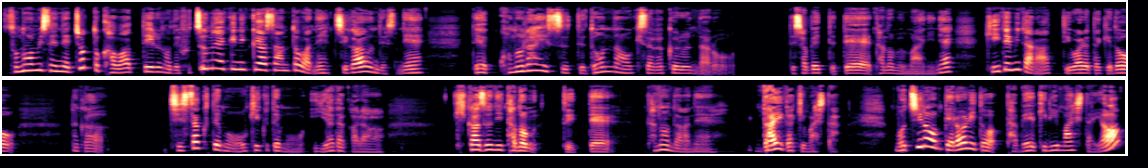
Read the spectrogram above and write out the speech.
そのお店ね、ちょっと変わっているので、普通の焼肉屋さんとはね、違うんですね。で、このライスってどんな大きさが来るんだろうって喋ってて、頼む前にね、聞いてみたらって言われたけど、なんか、小さくても大きくても嫌だから、聞かずに頼むって言って、頼んだらね、大が来ました。もちろんペロリと食べきりましたよ。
